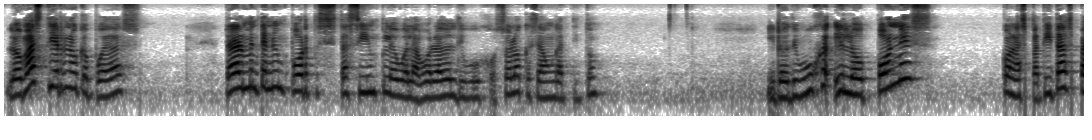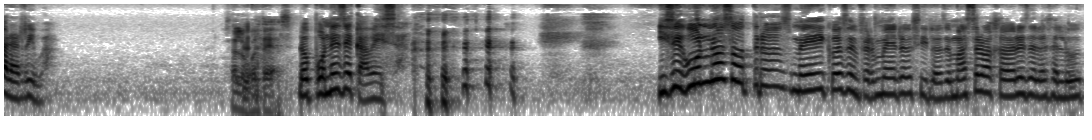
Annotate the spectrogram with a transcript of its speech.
lo más tierno que puedas. Realmente no importa si está simple o elaborado el dibujo, solo que sea un gatito y lo dibuja y lo pones con las patitas para arriba. O sea, lo volteas. Lo pones de cabeza. y según nosotros, médicos, enfermeros y los demás trabajadores de la salud,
